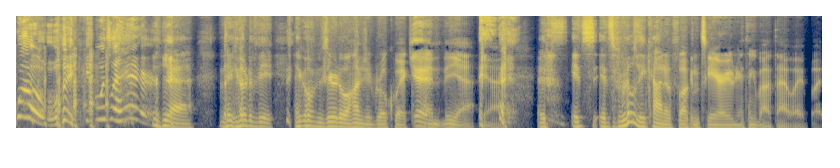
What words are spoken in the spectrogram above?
whoa, like it was a hair. yeah they go to the they go from zero to 100 real quick Yeah. and yeah yeah it's it's it's really kind of fucking scary when you think about it that way but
